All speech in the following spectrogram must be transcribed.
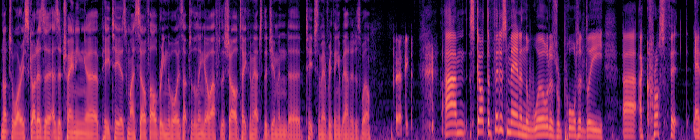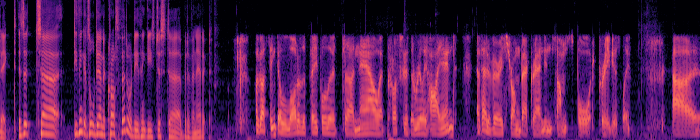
Not to worry, Scott. As a as a training uh, PT as myself, I'll bring the boys up to the lingo after the show. I'll take them out to the gym and uh, teach them everything about it as well. Perfect. Um, Scott, the fittest man in the world is reportedly uh, a CrossFit addict. Is it? Uh, do you think it's all down to CrossFit, or do you think he's just uh, a bit of an addict? Look, I think a lot of the people that are now at CrossFit at the really high end have had a very strong background in some sport previously. Uh,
